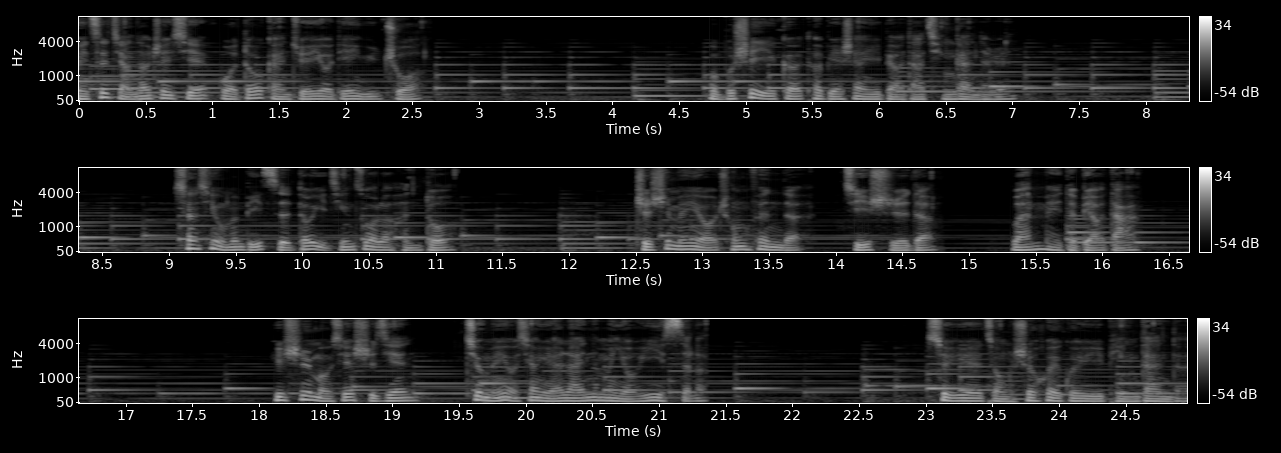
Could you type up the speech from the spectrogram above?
每次讲到这些，我都感觉有点语拙。我不是一个特别善于表达情感的人，相信我们彼此都已经做了很多，只是没有充分的、及时的、完美的表达。于是某些时间就没有像原来那么有意思了。岁月总是会归于平淡的，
